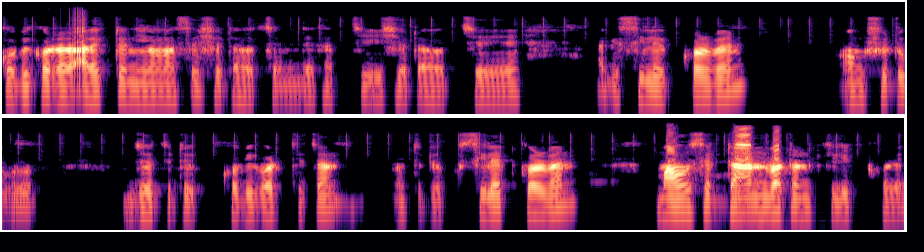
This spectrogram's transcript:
কপি করার আরেকটা নিয়ম আছে, সেটা হচ্ছে আমি দেখাচ্ছি, সেটা হচ্ছে আগে সিলেক্ট করবেন। অংশটুকু যতটুকু কপি করতে চান, অতটুকু সিলেক্ট করবেন। মাউসের ডান বাটন ক্লিক করে,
